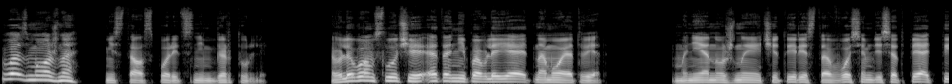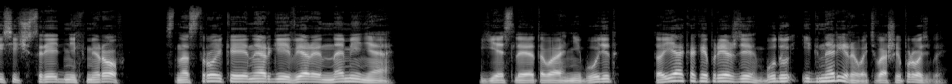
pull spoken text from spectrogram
Возможно, не стал спорить с ним Бертулли. В любом случае, это не повлияет на мой ответ. Мне нужны 485 тысяч средних миров с настройкой энергии веры на меня. Если этого не будет, то я, как и прежде, буду игнорировать ваши просьбы.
